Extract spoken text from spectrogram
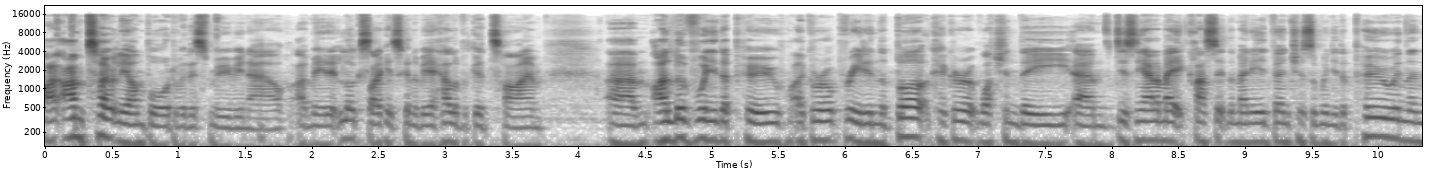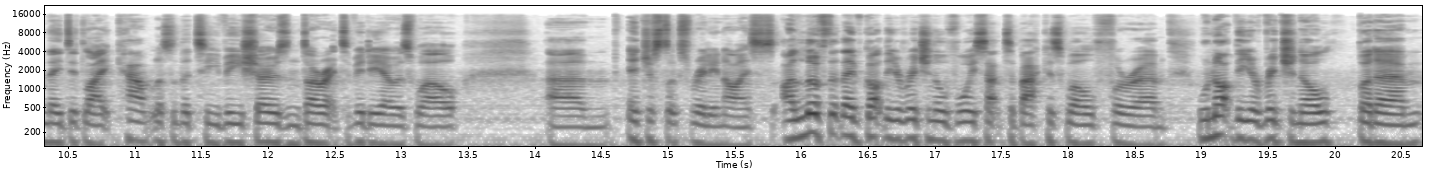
I, am totally on board with this movie now. I mean, it looks like it's going to be a hell of a good time. Um, I love Winnie the Pooh. I grew up reading the book. I grew up watching the um, Disney animated classic, The Many Adventures of Winnie the Pooh, and then they did like countless other TV shows and direct-to-video as well. Um, it just looks really nice. I love that they've got the original voice actor back as well for, um, well, not the original, but um,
